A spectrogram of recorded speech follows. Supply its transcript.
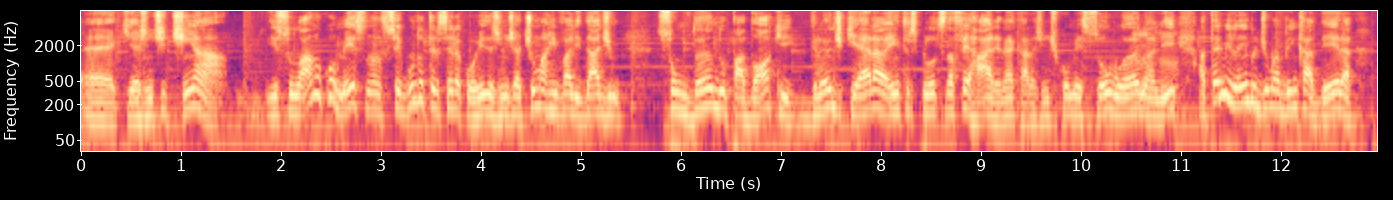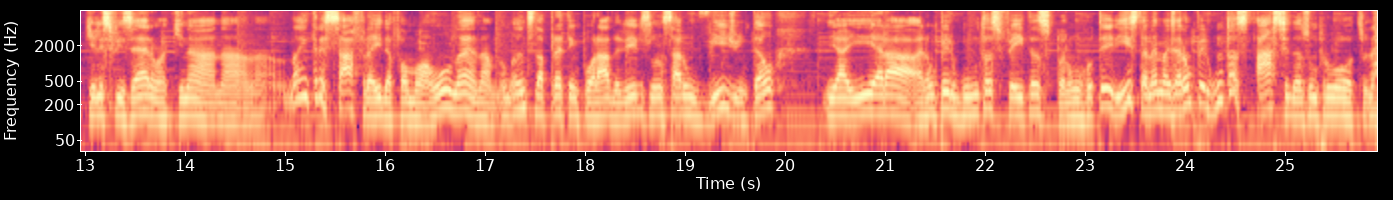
é, que a gente tinha isso lá no começo, na segunda ou terceira corrida, a gente já tinha uma rivalidade sondando o paddock grande que era entre os pilotos da Ferrari, né, cara? A gente começou o ano uhum. ali, até me lembro de uma brincadeira que eles fizeram aqui na, na, na, na entre safra aí da Fórmula 1, né, na, antes da pré-temporada ali, eles lançaram um vídeo, então e aí era, eram perguntas feitas por um roteirista, né? Mas eram perguntas ácidas um pro outro, né,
